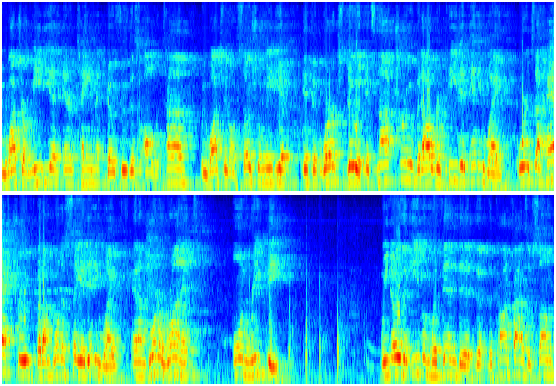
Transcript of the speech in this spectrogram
We watch our media and entertainment go through this all the time. We watch it on social media. If it works, do it. It's not true, but I'll repeat it anyway. Or it's a half truth, but I'm going to say it anyway, and I'm going to run it on repeat. We know that even within the, the, the confines of some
